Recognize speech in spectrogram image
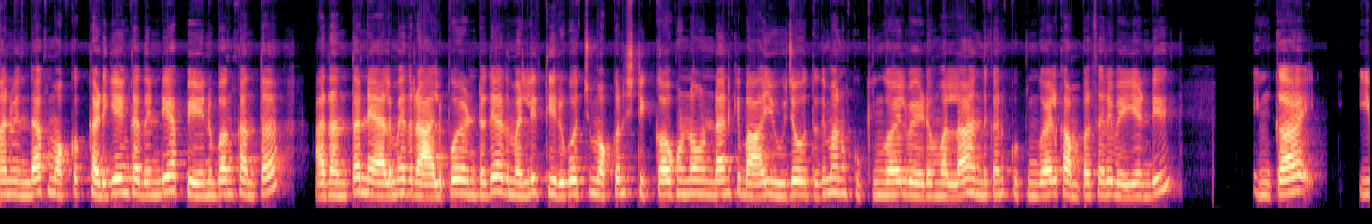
మనం ఇందాక మొక్క కడిగాం కదండి ఆ పేను బంక్ అంతా అదంతా నేల మీద రాలిపోయి ఉంటుంది. అది మళ్ళీ తిరిగి వచ్చి మొక్కను స్టిక్ అవ్వకుండా ఉండడానికి బాగా యూజ్ అవుతుంది. మనం కుకింగ్ ఆయిల్ వేయడం వల్ల. అందుకని కుకింగ్ ఆయిల్ కంపల్సరీ వేయండి. ఇంకా ఈ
